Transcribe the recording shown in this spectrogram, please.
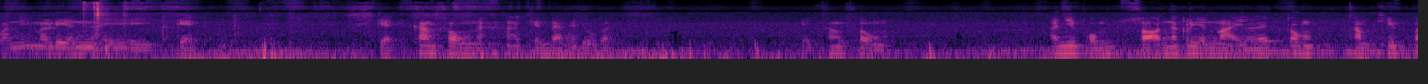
วันนี้มาเรียนไอ้เกตเกตข้างทรงนะเขียนแบบให้ดูก่อนเกตข้างทรง อันนี้ผมสอนนักเรียนใหม่เลย ต้องทำคลิปไป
